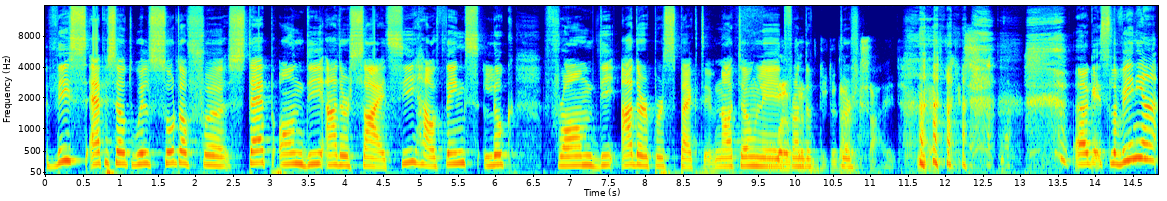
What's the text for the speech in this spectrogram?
this episode will sort of uh, step on the other side, see how things look from the other perspective, not only Welcome from the, the dark side. Okay, Slovenia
